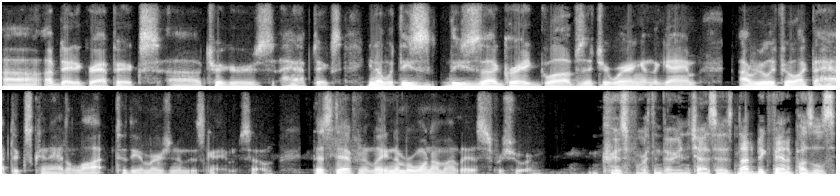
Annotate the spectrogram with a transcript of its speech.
uh, updated graphics, uh, triggers, haptics. You know, with these these uh, grade gloves that you're wearing in the game, I really feel like the haptics can add a lot to the immersion of this game. So that's definitely number one on my list for sure. Chris Forthenberry in the chat says, "Not a big fan of puzzles.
